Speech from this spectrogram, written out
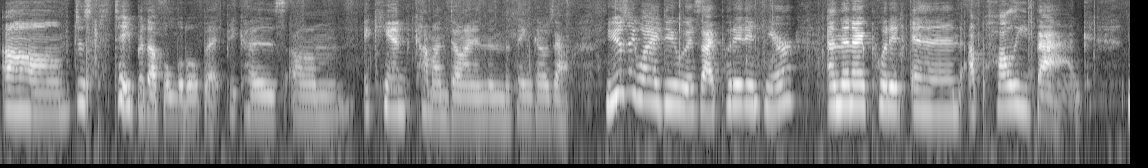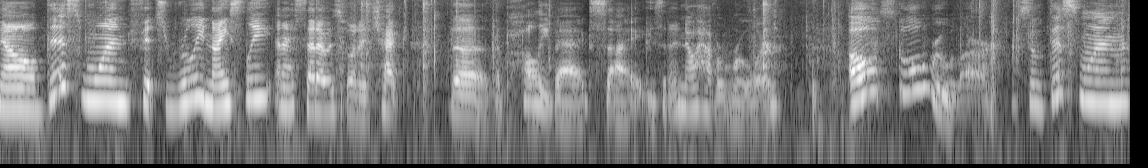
um, just tape it up a little bit because um, it can come undone and then the thing goes out. Usually what I do is I put it in here and then I put it in a poly bag. Now this one fits really nicely and I said I was going to check the, the poly bag size and I know I have a ruler. Old school ruler. So this one,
